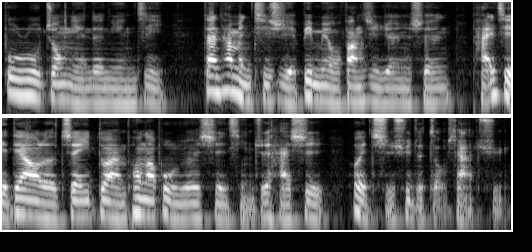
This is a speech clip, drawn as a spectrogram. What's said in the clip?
步入中年的年纪。但他们其实也并没有放弃人生，排解掉了这一段碰到不如意的事情，就是还是会持续的走下去。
